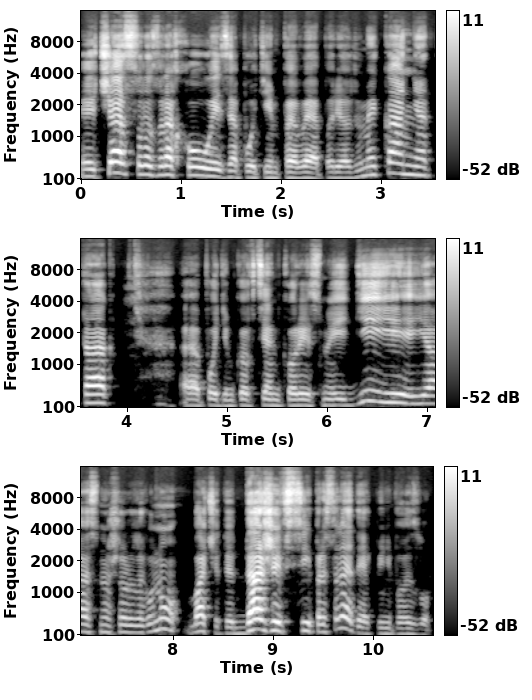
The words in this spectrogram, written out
Е, Час розраховується, потім ПВ період вмикання, так. Е, Потім коефіцієнт корисної дії, ясно, що розраховується. Ну, бачите, навіть всі, представляєте, як мені повезло.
